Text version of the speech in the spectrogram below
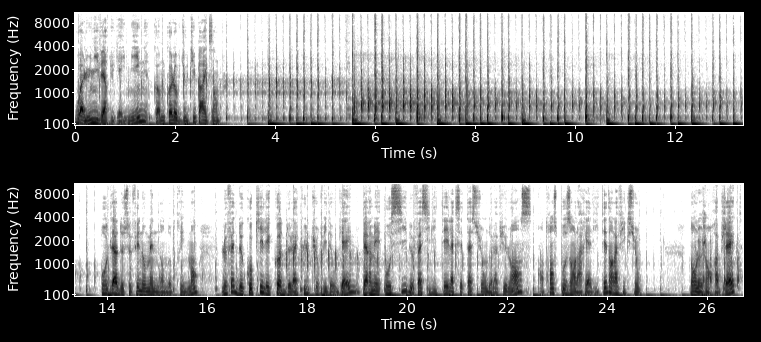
ou à l'univers du gaming, comme Call of Duty par exemple. Au-delà de ce phénomène d'endoctrinement, le fait de copier les codes de la culture vidéo-game permet aussi de faciliter l'acceptation de la violence en transposant la réalité dans la fiction. Dans le genre abject,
